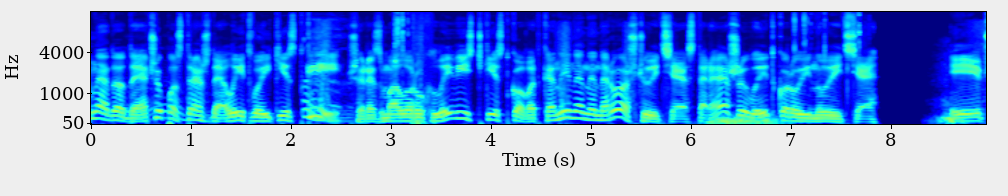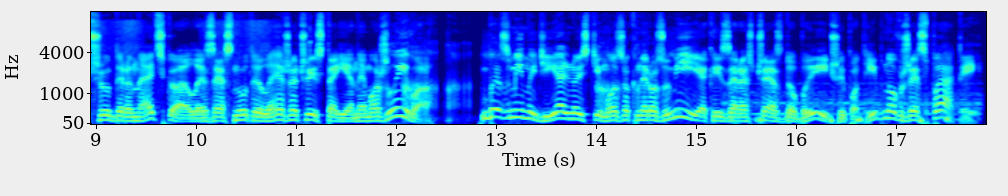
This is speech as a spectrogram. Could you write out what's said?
На додачу постраждали і твої кістки. Через малорухливість кісткова тканина не нарощується, стара швидко руйнується. І чудернацько, але заснути лежачи стає неможливо. Без зміни діяльності мозок не розуміє, який зараз час доби і чи потрібно вже спати.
